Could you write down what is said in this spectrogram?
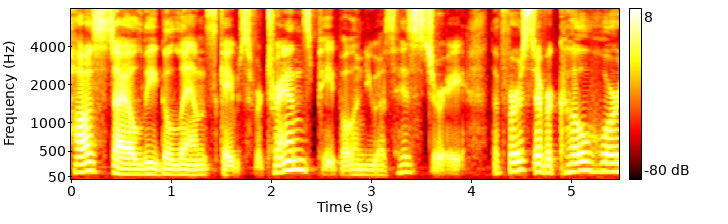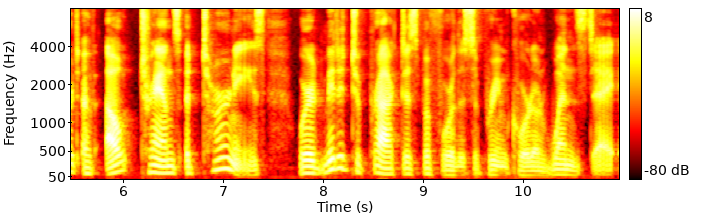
hostile legal landscapes for trans people in U.S. history, the first ever cohort of out trans attorneys were admitted to practice before the Supreme Court on Wednesday.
